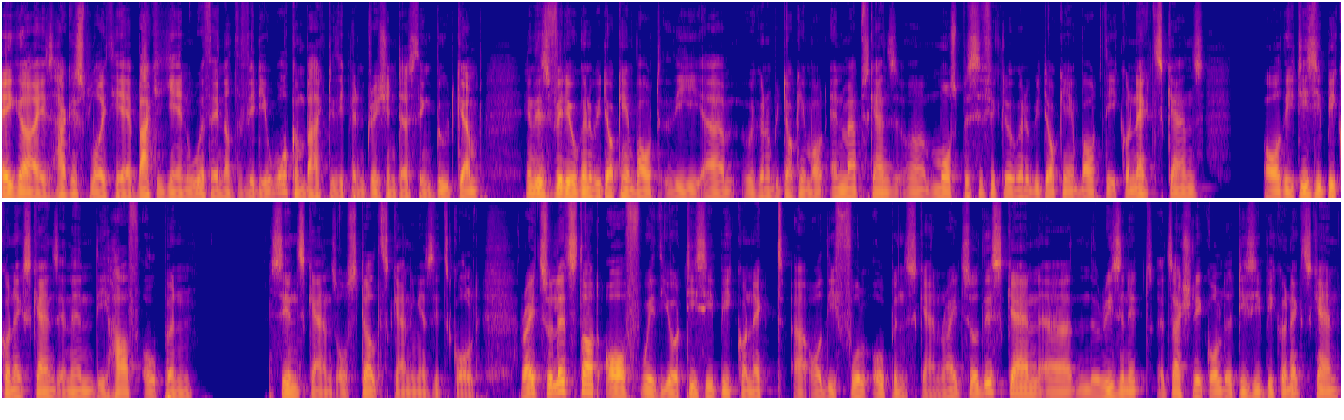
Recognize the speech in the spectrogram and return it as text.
Hey guys, HackerSploit here, back again with another video. Welcome back to the Penetration Testing Bootcamp. In this video, we're going to be talking about the um, we're going to be talking about Nmap scans. Uh, more specifically, we're going to be talking about the Connect scans or the TCP Connect scans, and then the half open SYN scans or stealth scanning as it's called. Right so let's start off with your tcp connect uh, or the full open scan right? So this scan uh, the reason it, it's actually called a tcp connect scan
